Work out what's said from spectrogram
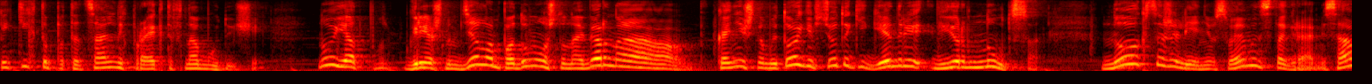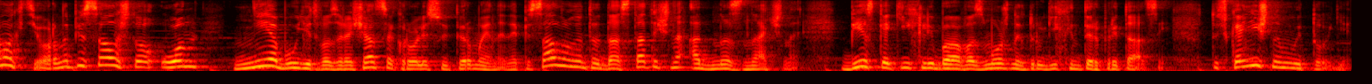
каких-то потенциальных проектов на будущее. Ну, я грешным делом подумал, что, наверное, в конечном итоге все-таки Генри вернутся – но, к сожалению, в своем инстаграме сам актер написал, что он не будет возвращаться к роли Супермена. И написал он это достаточно однозначно, без каких-либо возможных других интерпретаций. То есть в конечном итоге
